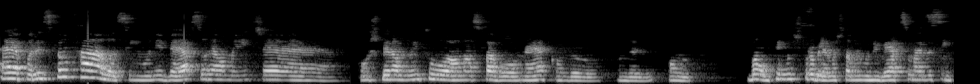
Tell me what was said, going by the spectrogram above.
É, por isso que eu falo, assim, o universo realmente é conspira muito ao nosso favor, né? Quando, quando, quando... bom, tem muitos problemas também no universo, mas assim,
